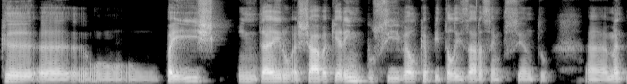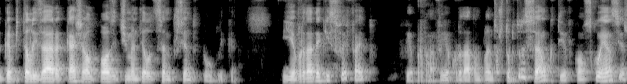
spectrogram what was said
que uh, um país inteiro achava que era impossível capitalizar a 100%, uh, eh, capitalizar a Caixa de Depósitos e mantê-la de 100% pública. E a verdade é que isso foi feito. Foi, aprovado, foi acordado um plano de reestruturação que teve consequências,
